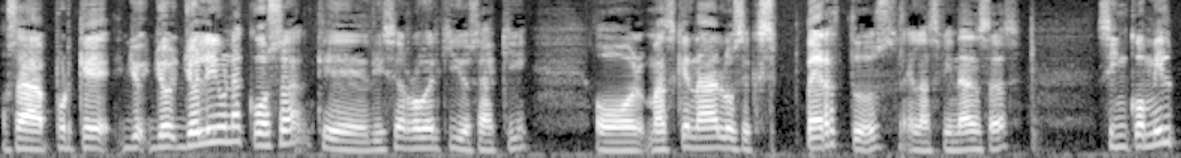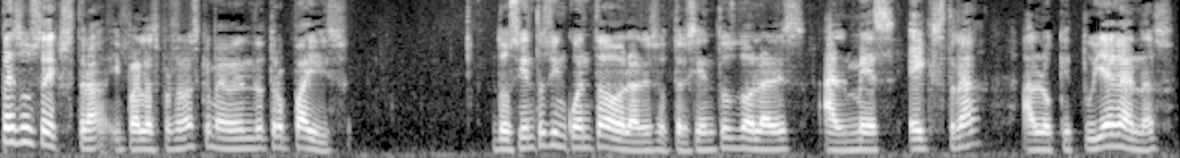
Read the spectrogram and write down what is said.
O sea, porque yo, yo, yo leí una cosa que dice Robert Kiyosaki, o más que nada los expertos en las finanzas, 5 mil pesos extra, y para las personas que me ven de otro país, 250 dólares o 300 dólares al mes extra a lo que tú ya ganas,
